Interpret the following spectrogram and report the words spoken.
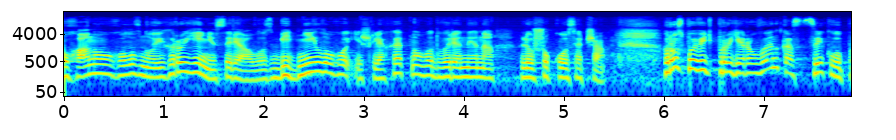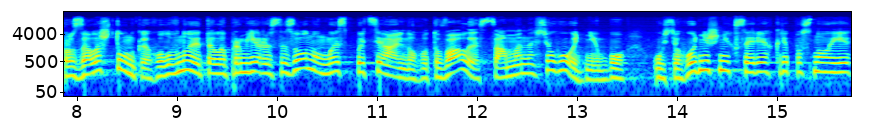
коханого головної героїні серіалу збіднілого і шляхетного дворянина Льошу Косача. Розповідь про Яровенка з циклу про залаштунки головної телепрем'єри сезону ми спеціально готували саме на сьогодні, бо у сьогоднішніх серіях кріпосної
